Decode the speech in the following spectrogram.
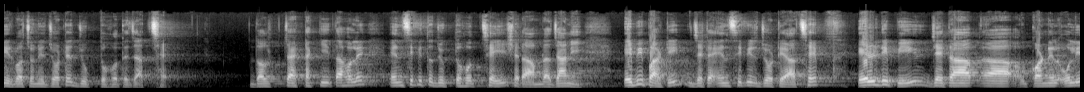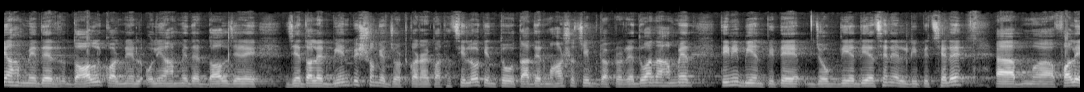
নির্বাচনী জোটে যুক্ত হতে যাচ্ছে। দল চারটা কি তাহলে? এনসিপি তো যুক্ত হচ্ছেই, সেটা আমরা জানি। এবি পার্টি, যেটা এনসিপির জোটে আছে, এলডিপি, যেটা কর্নেল অলি আহমেদের দল, কর্নেল অলি আহমেদের দল যে যে দলের বিএনপির সঙ্গে জোট করার কথা ছিল, কিন্তু তাদের মহাসচিব ডক্টর রেদওয়ান আহমেদ, তিনি বিএনপিতে যোগ দিয়ে দিয়েছেন এলডিপি ছেড়ে ফলে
